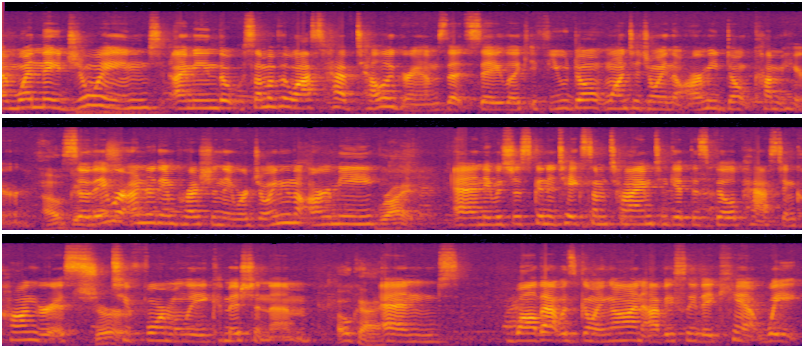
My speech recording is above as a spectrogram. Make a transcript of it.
And when they joined, I mean, the, some of the WASP have telegrams that say like, if you don't want to join the army, don't come here. Oh, so they were under the impression they were joining the army, Right. And it was just going to take some time to get this bill passed in Congress Sure. to formally commission them. Okay. And while that was going on, obviously they can't wait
